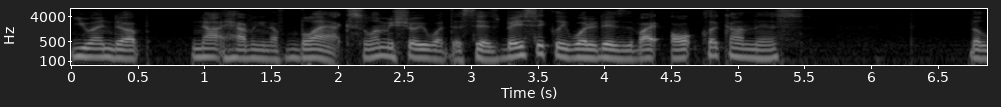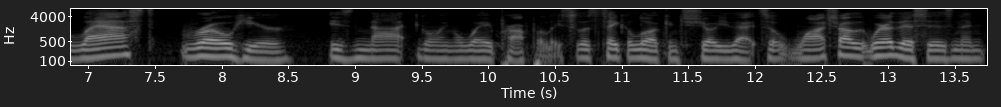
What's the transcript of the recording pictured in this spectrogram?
you end up not having enough black. So let me show you what this is. Basically what it is, if I alt click on this, the last row here is not going away properly. So let's take a look and show you that. So watch how where this is and then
